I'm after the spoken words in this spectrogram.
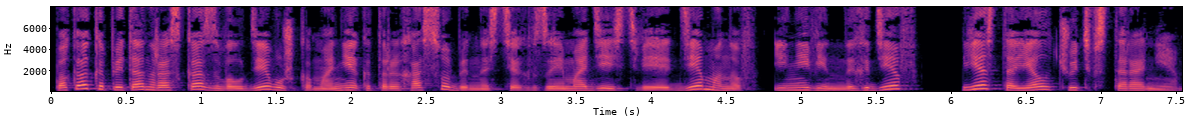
Пока капитан рассказывал девушкам о некоторых особенностях взаимодействия демонов и невинных дев, я стоял чуть в стороне.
